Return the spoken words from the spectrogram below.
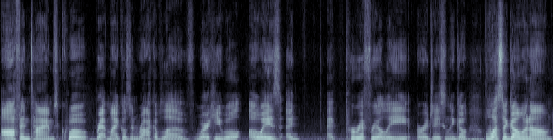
oftentimes quote Bret Michaels in Rock of Love, where he will always uh, uh, peripherally or adjacently go, "What's a going on?"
